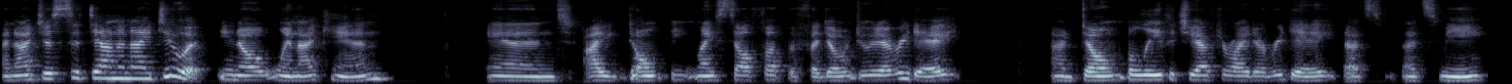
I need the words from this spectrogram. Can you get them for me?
and I just sit down and I do it, you know, when I can. And I don't beat myself up if I don't do it every day. I don't believe that you have to write every day. That's that's me.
